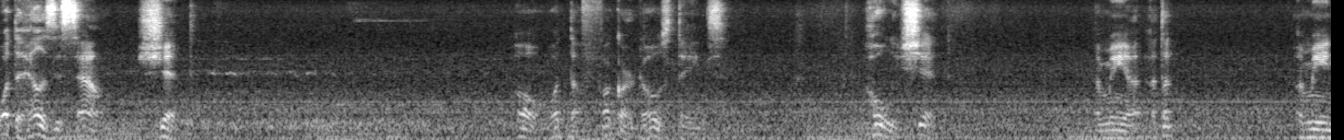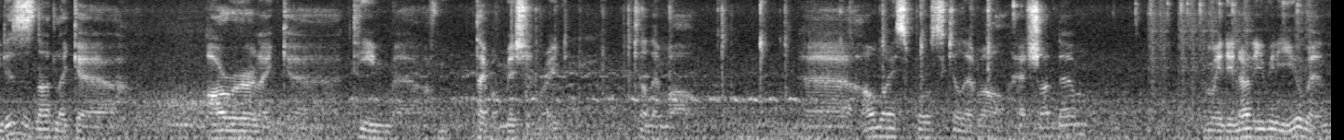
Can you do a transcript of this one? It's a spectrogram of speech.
What the hell is this sound? Shit. Oh, what the fuck are those things? Holy shit. I mean, I, I thought... I mean, this is not like a... Our, like, uh, team uh, type of mission, right? Kill them all. Uh, how am I supposed to kill them all? Headshot them? I mean, they're not even human.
